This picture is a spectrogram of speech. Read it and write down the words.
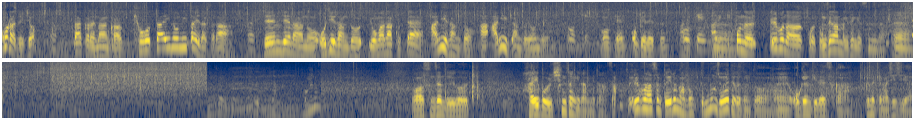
コラでしょだからなんか筐体のみたいだから全然あのおじいさんと読まなくて兄さんとあ兄ちゃんと読んでよ 오케이. 오케이 오케이 됐어 오케이. 음, 오늘 일본 와갖고 동생 한 명 생겼습니다 예. 와 선생님들 이거 하이볼 신상이랍니다 싹- 또 일본 왔으면 또 이런 거 한번 또 무줘야 되거든 또 예, 오겐키 데스까 그 느낌 아시지 예.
